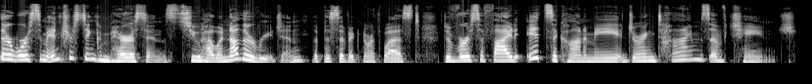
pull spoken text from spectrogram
there were some interesting comparisons to how another region, the Pacific Northwest, diversified its economy during times of change.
